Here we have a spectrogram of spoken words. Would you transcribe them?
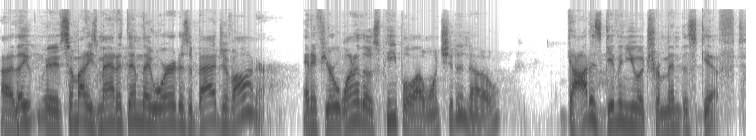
uh, they, if somebody's mad at them, they wear it as a badge of honor. And if you're one of those people, I want you to know God has given you a tremendous gift.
